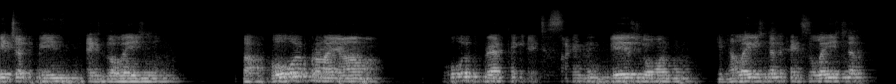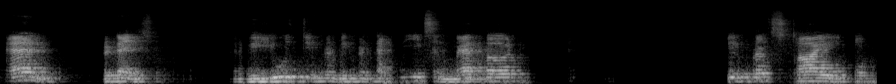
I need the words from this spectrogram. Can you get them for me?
Rachel means exhalation. The whole pranayama, whole breathing exercise is based on inhalation, exhalation, and retention. And we use different different techniques and methods, different style of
